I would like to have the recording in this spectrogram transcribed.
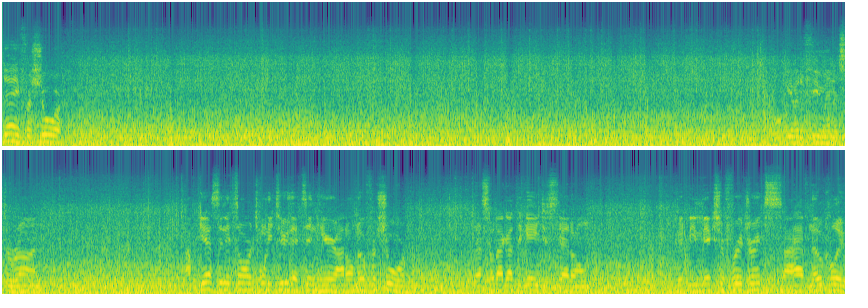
the other day for sure. We'll give it a few minutes to run. I'm guessing it's R22 that's in here. I don't know for sure. That's what I got the gauges set on. Could be mixed refrigerants. I have no clue.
